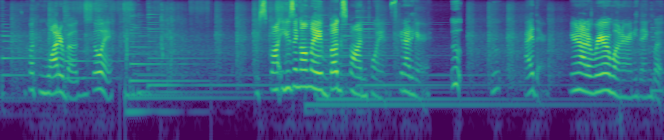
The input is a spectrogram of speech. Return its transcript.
It's a fucking water bug. Go away. Spawn using all my bug spawn points. Get out of here. Ooh, ooh, hi there. You're not a rare one or anything, but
